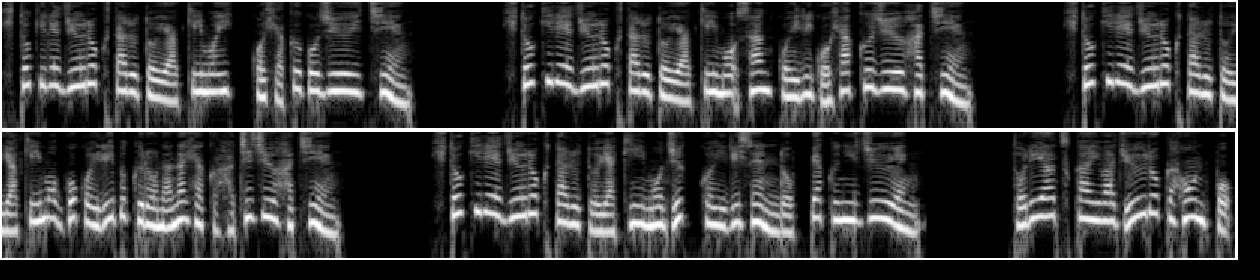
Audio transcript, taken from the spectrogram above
1切れ16タルト焼き芋1個151円。1切れ16タルト焼き芋3個入り518円。1切れ16タルト焼き芋5個入り袋788円。一切れ16タルト焼き芋10個入り1620円。取り扱いは16本舗、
